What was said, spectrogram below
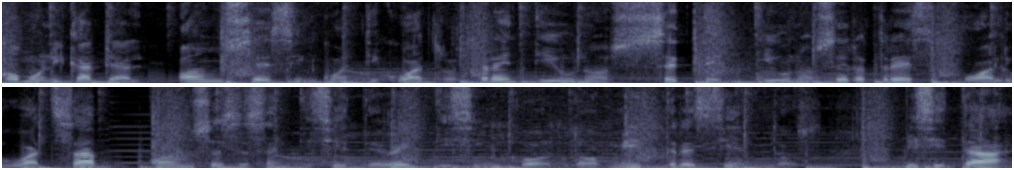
Comunicate al 11 54 31 71 03 o al WhatsApp 11 67 25 2300. Visita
